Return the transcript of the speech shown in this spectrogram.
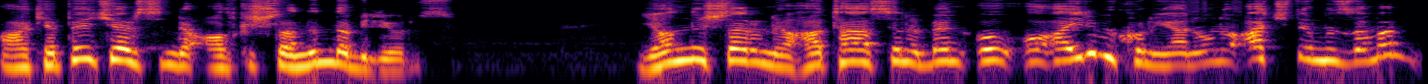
AKP içerisinde alkışlandığını da biliyoruz. Yanlışlarını, hatasını ben o, o ayrı bir konu yani onu açtığımız zaman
